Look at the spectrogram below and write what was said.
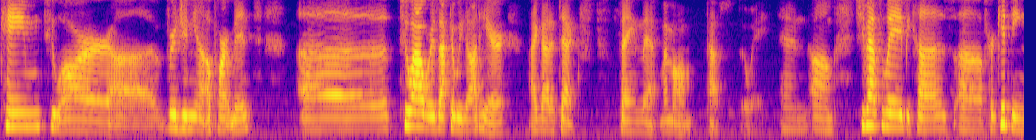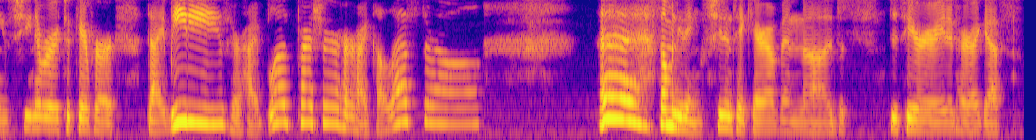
came to our uh, Virginia apartment, uh, two hours after we got here, I got a text saying that my mom passed away. And um, she passed away because of her kidneys. She never took care of her diabetes, her high blood pressure, her high cholesterol. so many things she didn't take care of and uh, just deteriorated her, I guess.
